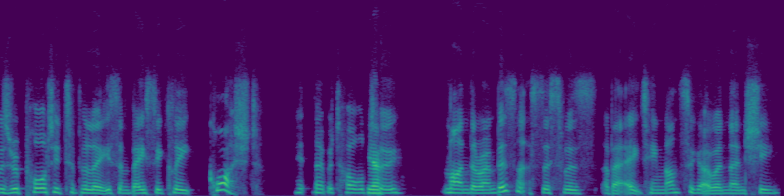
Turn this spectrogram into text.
was reported to police and basically quashed. They were told yeah. to mind their own business. This was about 18 months ago, and then she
